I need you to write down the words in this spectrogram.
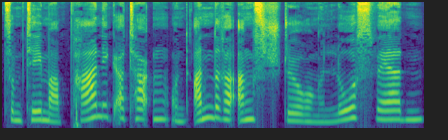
zum Thema Panikattacken und andere Angststörungen loswerden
